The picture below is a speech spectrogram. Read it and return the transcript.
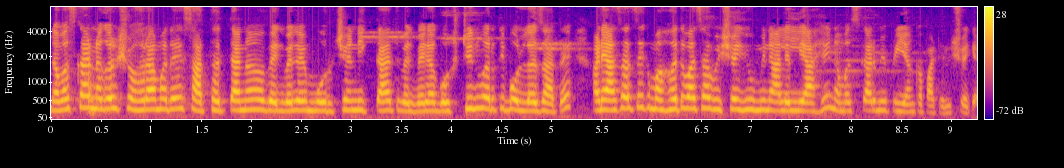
नमस्कार नगर शहरामध्ये सातत्यानं वेगवेगळे मोर्चे निघतात वेगवेगळ्या गोष्टींवरती बोललं जाते आणि असाच एक महत्त्वाचा विषय घेऊन मी आलेली आहे. नमस्कार मी प्रियांका पाटील शेगे.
